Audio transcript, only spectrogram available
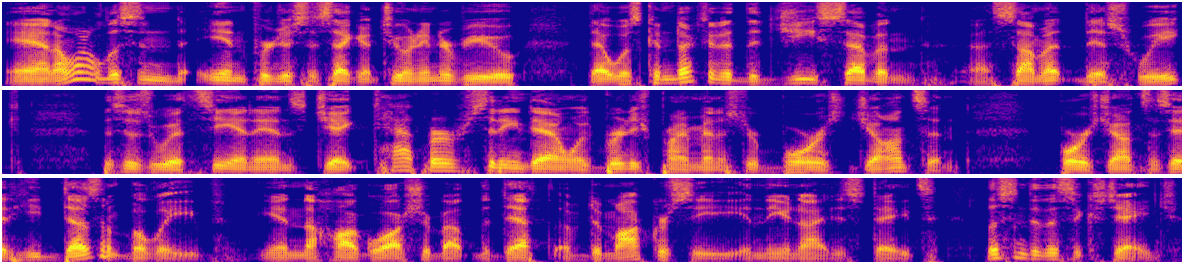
And I want to listen in for just a second to an interview that was conducted at the G7 uh, summit this week. This is with CNN's Jake Tapper sitting down with British Prime Minister Boris Johnson. Boris Johnson said he doesn't believe in the hogwash about the death of democracy in the United States. Listen to this exchange.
